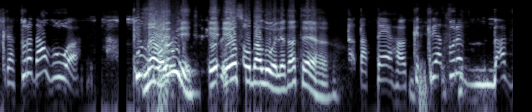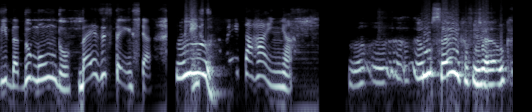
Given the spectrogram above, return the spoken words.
Criatura da lua. Não, ele, eu sou da lua, ele é da terra. Da, da terra, criatura da vida, do mundo, da existência. Hum. Respeita a rainha. Eu, eu, não sei o que eu fiz de, o que,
